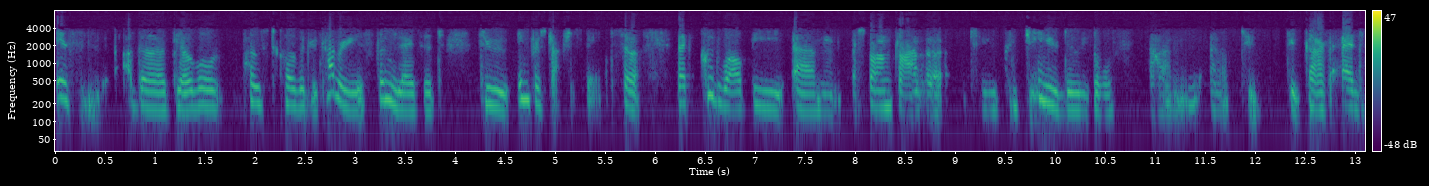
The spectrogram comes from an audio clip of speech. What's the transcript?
if the global post-COVID recovery is stimulated through infrastructure spend. So that could well be um, a strong driver to continue the resource um, uh, to to kind of add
